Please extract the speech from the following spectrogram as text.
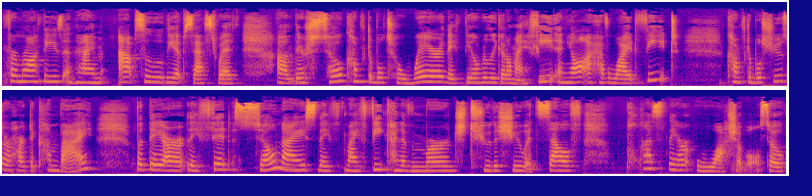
from Rothy's, and I'm absolutely obsessed with. Um, they're so comfortable to wear. They feel really good on my feet, and y'all, I have wide feet comfortable shoes are hard to come by, but they are they fit so nice. They my feet kind of merge to the shoe itself Plus, they're washable. So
